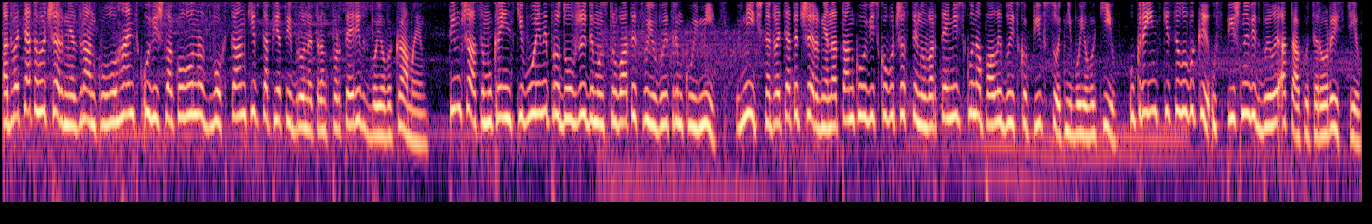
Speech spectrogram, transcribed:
А 20 червня зранку у Луганськ увійшла колона з двох танків та п'яти бронетранспортерів з бойовиками. Тим часом українські воїни продовжують демонструвати свою витримку і міць. В ніч на 20 червня на танкову військову частину в Артемівську напали близько півсотні бойовиків. Українські силовики успішно відбили атаку терористів.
